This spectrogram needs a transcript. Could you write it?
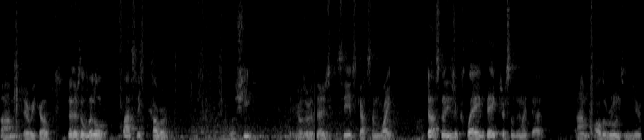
um, there we go. Now there's a little plastic cover, little sheet that goes over there. As you can see, it's got some white dust. Now these are clay baked or something like that. Um, all the runes in here.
